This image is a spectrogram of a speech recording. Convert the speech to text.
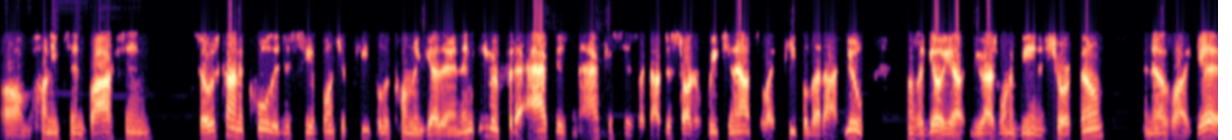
um, Huntington Boxing. So it was kind of cool to just see a bunch of people to come together. And then even for the actors and actresses, like I just started reaching out to like people that I knew. I was like, yo, you guys want to be in a short film? And they was like, yeah.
